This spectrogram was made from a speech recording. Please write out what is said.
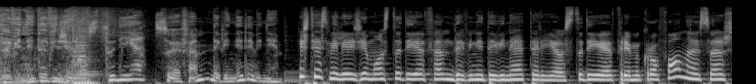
99. Studija su FM99. Iš ties, mėlyje žiemos studija FM99 eterija, studijoje prie mikrofono esu aš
